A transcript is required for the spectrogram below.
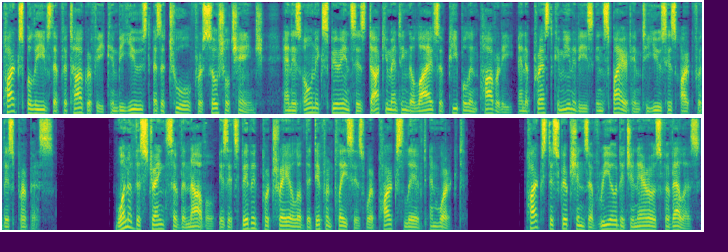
Parks believes that photography can be used as a tool for social change, and his own experiences documenting the lives of people in poverty and oppressed communities inspired him to use his art for this purpose. One of the strengths of the novel is its vivid portrayal of the different places where Parks lived and worked. Parks' descriptions of Rio de Janeiro's favelas,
